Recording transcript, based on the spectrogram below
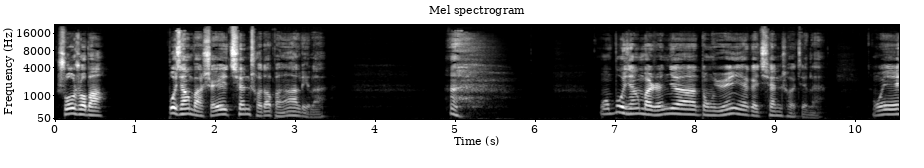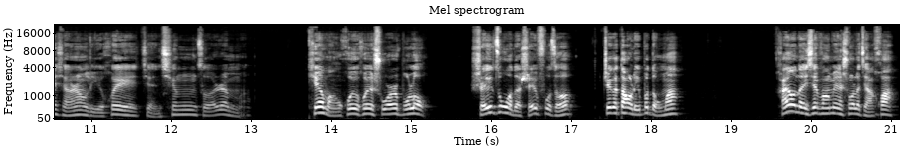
说说吧，不想把谁牵扯到本案里来。唉，我不想把人家董云也给牵扯进来，我也想让李慧减轻责任嘛。天网恢恢，疏而不漏，谁做的谁负责，这个道理不懂吗？还有哪些方面说了假话？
